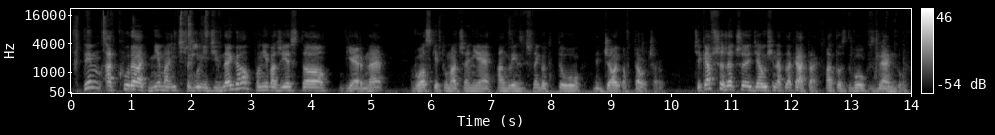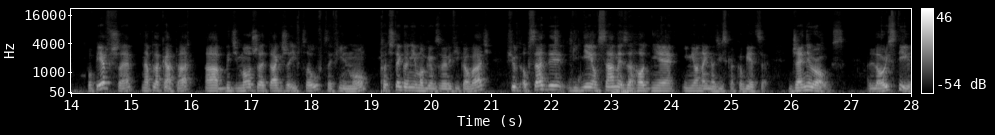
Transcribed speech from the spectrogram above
W tym akurat nie ma nic szczególnie dziwnego, ponieważ jest to wierne włoskie tłumaczenie anglojęzycznego tytułu The Joy of Torture. Ciekawsze rzeczy działy się na plakatach, a to z dwóch względów. Po pierwsze, na plakatach, a być może także i w czołówce filmu, choć tego nie mogę zweryfikować, wśród obsady widnieją same zachodnie imiona i nazwiska kobiece. Jenny Rose, Laurie Steele,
